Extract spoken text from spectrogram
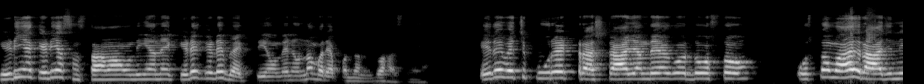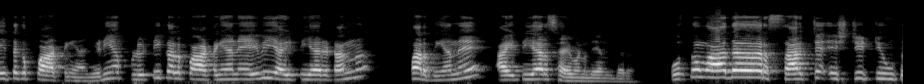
ਕਿਹੜੀਆਂ ਕਿਹੜੀਆਂ ਸੰਸਥਾਵਾਂ ਆਉਂਦੀਆਂ ਨੇ ਕਿਹੜੇ ਕਿਹੜੇ ਵਿਅਕਤੀ ਆਉਂਦੇ ਨੇ, ਉਹਨਾਂ ਬਾਰੇ ਆਪਾਂ ਤੁਹਾਨੂੰ ਦੱਸਦੇ ਹਾਂ। ਇਹਦੇ ਵਿੱਚ ਪੂਰੇ ਟਰਸਟ ਆ ਜਾਂਦੇ ਆ ਦੋਸਤੋ। ਉਸ ਤੋਂ ਬਾਅਦ ਰਾਜਨੀਤਿਕ ਪਾਰਟੀਆਂ, ਜਿਹੜੀਆਂ ਪੋਲੀਟੀਕਲ ਪਾਰਟੀਆਂ ਨੇ, ਇਹ ਵੀ ਆਈਟੀਆਰ ਰਿਟਰਨ ਭਰਦੀਆਂ ਨੇ ਆਈਟੀਆਰ 7 ਦੇ ਅੰਦਰ। ਉਸ ਤੋਂ ਬਾਅਦ ਰਿਸਰਚ ਇੰਸਟੀਚਿਊਟ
